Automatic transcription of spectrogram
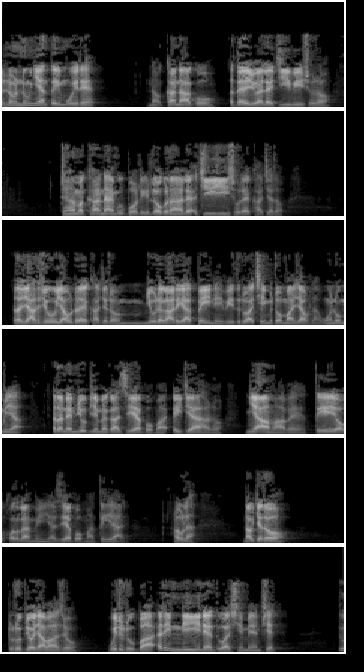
အလွန်နူးညံ့သိမ်မွေးတဲ့နော်ခန္ဓာကိုယ်အသက်အရွယ်လည်းကြီးပြီဆိုတော့ဓမ္မခံနိုင်မှုပေါ့လေလောကဓာတ်လည်းအကြီးကြီးဆိုတဲ့အခါကျတော့အဲ့ဒါရာဇဂျိုရောက်တဲ့အခါကျတော့မြို့တကားတွေကပိတ်နေပြီသူတို့အချိန်မတော်မှရောက်လာဝင်လို့မရအဲ့ဒါနဲ့မြို့ပြင်ဘက်ကဇေယျပေါ်မှာအိတ်ကြရတော့ညမှာပဲသေရောကောသလမင်းကြီးဇေယျပေါ်မှာသေရတယ်ဟုတ်လားနောက်ကြတော့တူတူပြောကြပါစို့ဝိတုတုပအဲ့ဒီနီးနဲ့သူကရှင်မင်းဖြစ်သူ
